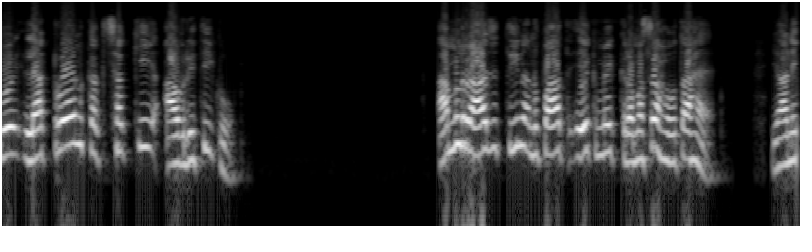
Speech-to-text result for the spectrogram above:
तो इलेक्ट्रॉन कक्षक की आवृत्ति को। अम्लराज तीन अनुपात एक में क्रमशः होता है, यानी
